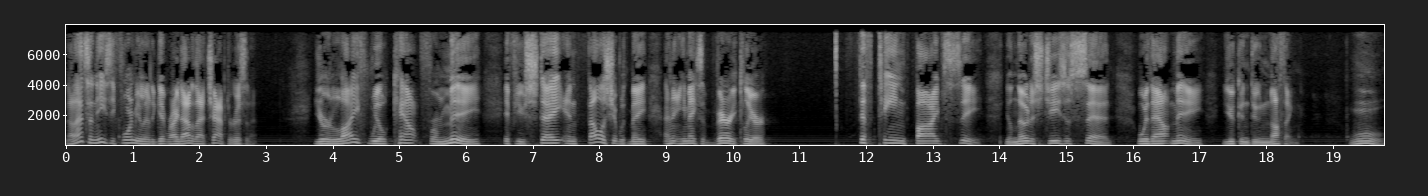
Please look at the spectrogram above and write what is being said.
Now, that's an easy formula to get right out of that chapter, isn't it? Your life will count for me if you stay in fellowship with me. And he makes it very clear. 15:5c. You'll notice Jesus said, "Without me, you can do nothing." Woo.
